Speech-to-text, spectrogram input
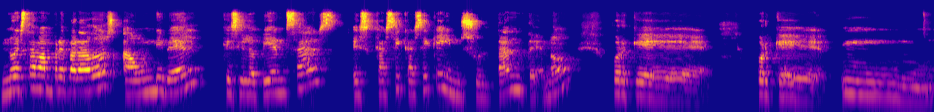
no estaban preparados a un nivel que si lo piensas es casi, casi que insultante, ¿no? Porque, porque mm,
